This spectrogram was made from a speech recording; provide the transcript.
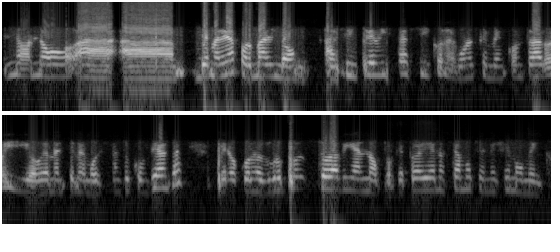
No, no, a, de manera formal no. A simple vista sí, con algunos que me he encontrado y obviamente me muestran su confianza, pero con los grupos todavía no, porque todavía no estamos en ese momento.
